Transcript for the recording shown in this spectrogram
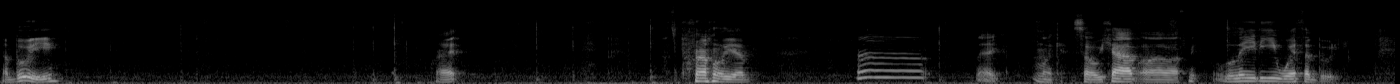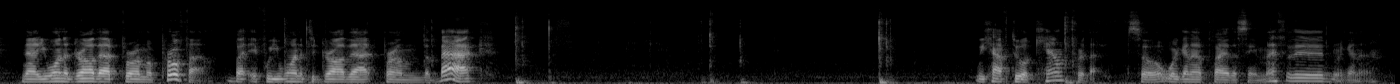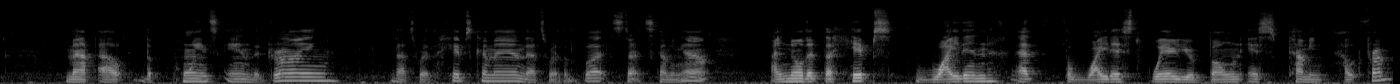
a booty, right? It's probably a, uh, there you go. Okay, so we have a lady with a booty. Now you want to draw that from a profile, but if we wanted to draw that from the back, we have to account for that. So we're to apply the same method. We're to map out the points in the drawing. That's where the hips come in. That's where the butt starts coming out. I know that the hips widen at the widest where your bone is coming out from.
